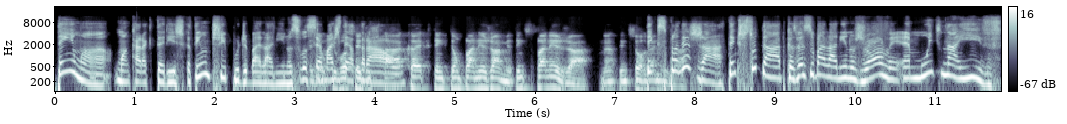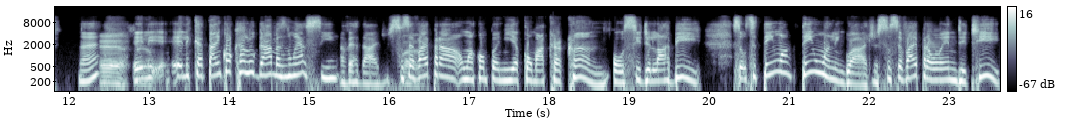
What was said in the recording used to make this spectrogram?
tem uma, uma característica, tem um tipo de bailarino. Se você é mais teatral. O que teatral. você destaca é que tem que ter um planejamento, tem que se planejar, né? Tem que se organizar. Tem que se planejar, tem que estudar, porque às vezes o bailarino jovem é muito naivo né? É, ele, ele quer estar em qualquer lugar, mas não é assim, a verdade. Se claro. você vai para uma companhia como a Krakan ou Sid Larbi, você tem uma, tem uma linguagem. Se você vai para o NDT,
